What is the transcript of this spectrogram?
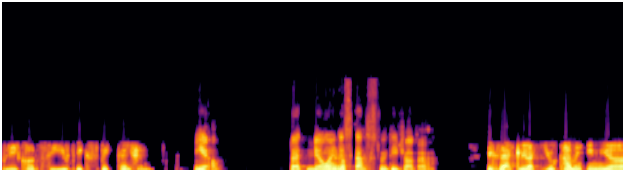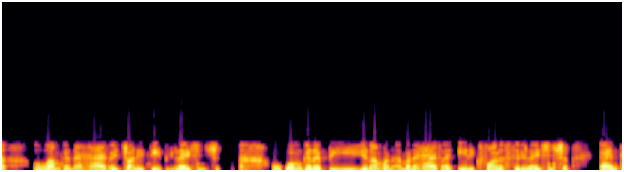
preconceived expectations. yeah, that no one know? discussed with each other. Exactly. Like you coming in here, oh, I'm gonna have a Johnny Depp relationship. Oh, I'm gonna be, you know, I'm gonna, I'm gonna have a Eric Forrester relationship. And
